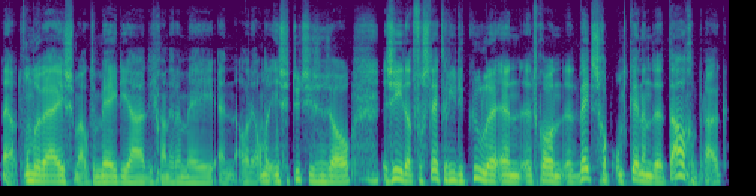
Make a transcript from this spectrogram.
nou het onderwijs, maar ook de media, die gaan erin mee. En allerlei andere instituties en zo. Zie je dat volstrekt ridicule en het gewoon het wetenschap ontkennende taalgebruik.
